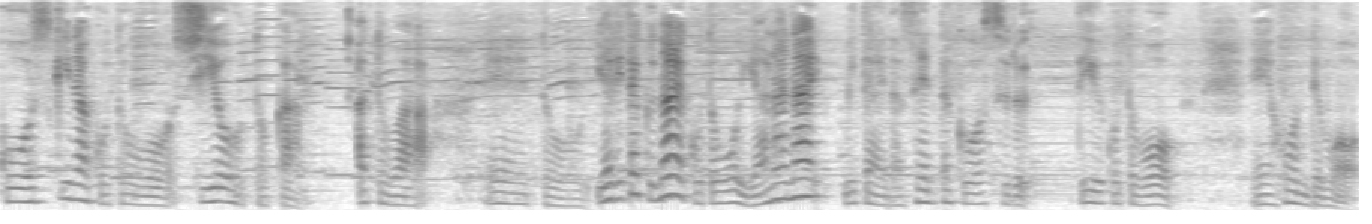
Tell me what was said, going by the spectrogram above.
こう好きなことをしようとかあとは、えー、とやりたくないことをやらないみたいな選択をするっていうことを、えー本でも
